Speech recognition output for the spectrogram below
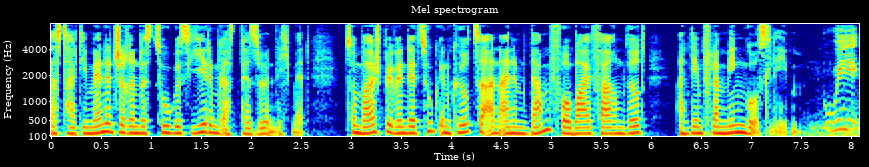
das teilt die Managerin des Zuges jedem Gast persönlich mit. Zum Beispiel, wenn der Zug in Kürze an einem Damm vorbeifahren wird, an dem Flamingos leben. We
